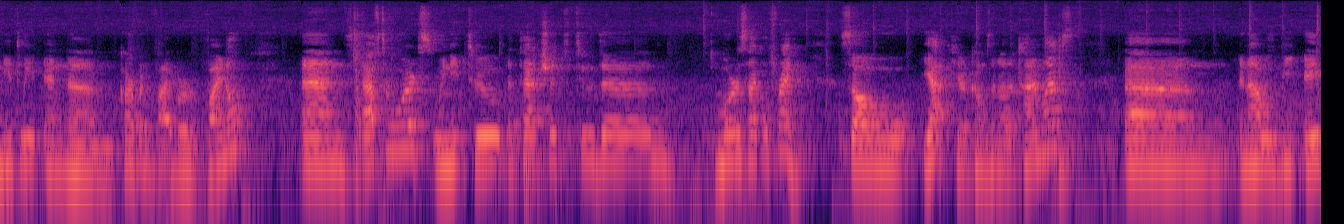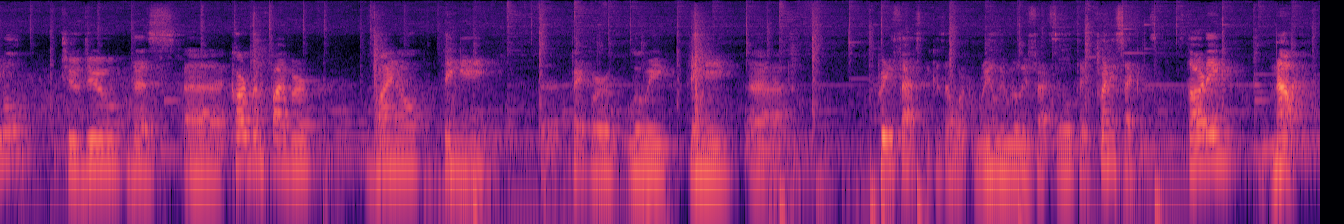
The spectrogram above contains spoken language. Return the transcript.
neatly in um, carbon fiber vinyl and afterwards we need to attach it to the motorcycle frame. So yeah, here comes another time lapse, um, and I will be able to do this uh, carbon fiber vinyl thingy, paper Louis thingy, uh, pretty fast because I work really really fast. It will take 20 seconds, starting now.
